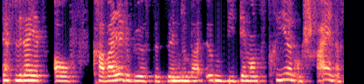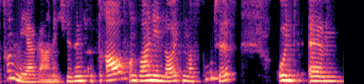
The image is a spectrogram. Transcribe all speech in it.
dass wir da jetzt auf Krawall gebürstet sind mhm. und da irgendwie demonstrieren und schreien. Das tun wir ja gar nicht. Wir sind gut drauf und wollen den Leuten was Gutes. Und ähm,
